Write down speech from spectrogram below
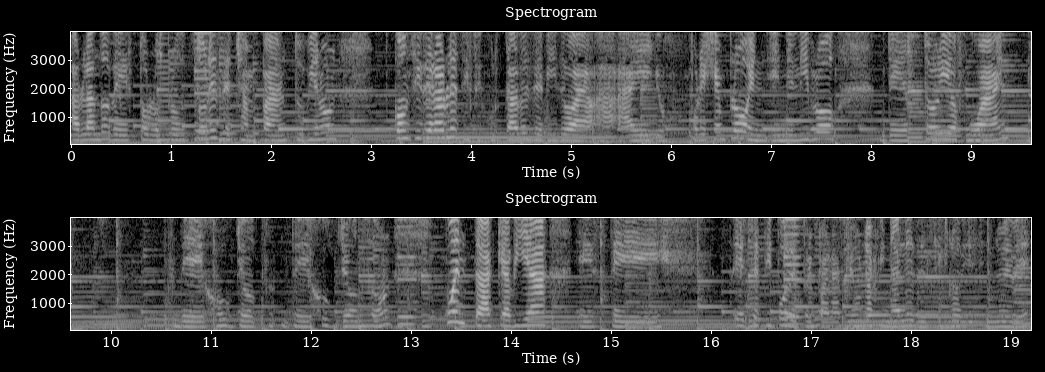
hablando de esto, los productores de champán tuvieron considerables dificultades debido a, ello. Por ejemplo, en, el libro The Story of Wine, de Hugh, de Johnson cuenta que había este, este tipo de preparación a finales del siglo XIX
